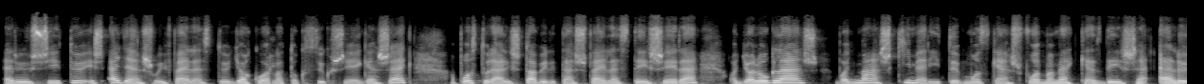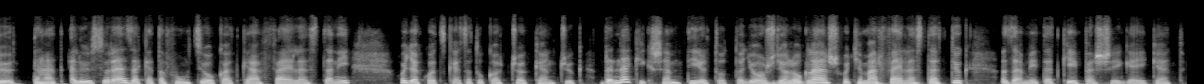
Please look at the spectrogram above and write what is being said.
erősítő és egyensúlyfejlesztő gyakorlatok szükségesek a poszturális stabilitás fejlesztésére, a gyaloglás vagy más kimerítőbb mozgásforma megkezdése előtt. Tehát először ezeket a funkciókat kell fejleszteni, hogy a kockázatukat csökkentsük. De nekik sem tiltott a gyors gyaloglás, hogyha már fejlesztettük az említett képességeiket.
